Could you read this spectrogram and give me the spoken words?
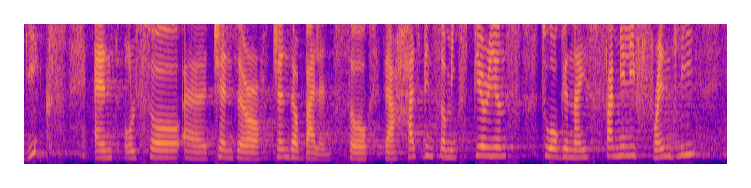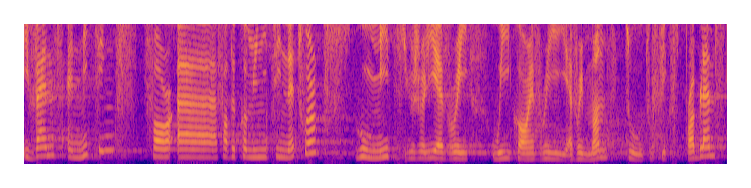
geeks, and also uh, gender gender balance. So there has been some experience to organize family friendly events and meetings for, uh, for the community networks who meet usually every week or every, every month to, to fix problems,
